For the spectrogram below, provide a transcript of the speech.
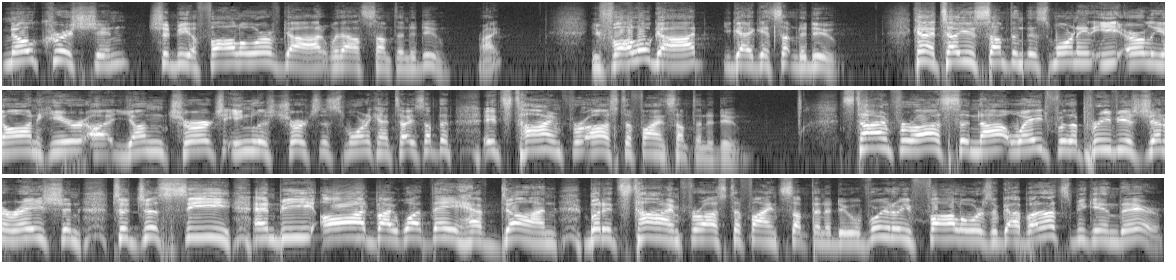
No Christian should be a follower of God without something to do, right? You follow God, you got to get something to do. Can I tell you something this morning, early on here, uh, young church, English church this morning? Can I tell you something? It's time for us to find something to do. It's time for us to not wait for the previous generation to just see and be awed by what they have done, but it's time for us to find something to do. If we're going to be followers of God, but let's begin there.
